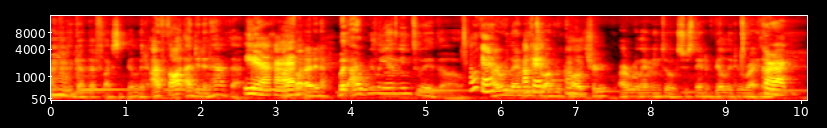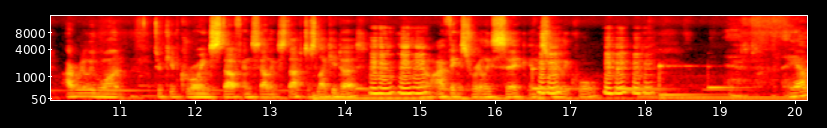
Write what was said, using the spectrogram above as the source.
I actually got that flexibility. I thought I didn't have that. iya I kan thought I didn't, have, but I really am into it though. oke I really am Okay. into agriculture. I really am into sustainability right now. correct I really want to keep growing stuff and selling stuff just like he does. Mhm, mhm, You know, I think it's really sick and it's Mhm. really cool. mhm, mhm. Yeah.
